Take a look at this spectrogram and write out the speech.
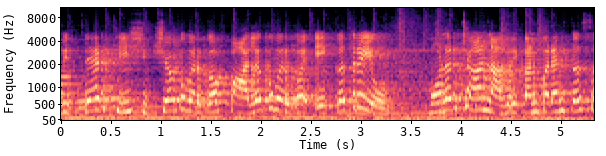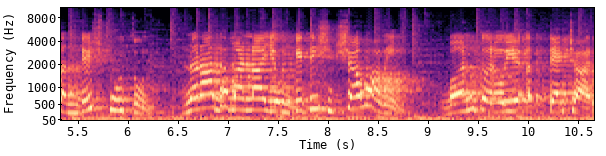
विद्यार्थी शिक्षक वर्ग पालक वर्ग एकत्र येऊन मोनरच्या नागरिकांपर्यंत संदेश पोहोचून नराधमांना योग्य ती शिक्षा व्हावी. बंद करो ये अत्याचार.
